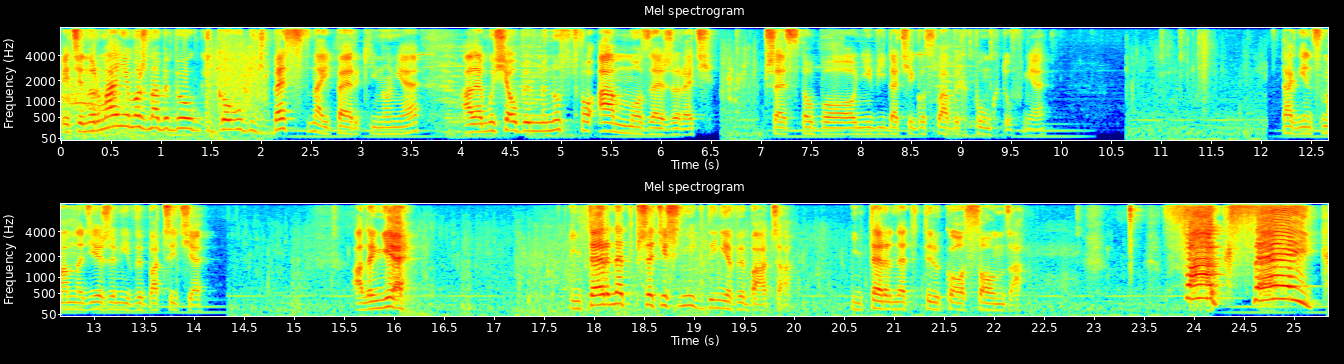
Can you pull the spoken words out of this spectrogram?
Wiecie, normalnie można by było go ubić bez snajperki, no nie? Ale musiałbym mnóstwo ammo zeżreć przez to, bo nie widać jego słabych punktów, nie? Tak więc mam nadzieję, że mi wybaczycie. Ale nie! Internet przecież nigdy nie wybacza. Internet tylko osądza. Fuck sake!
